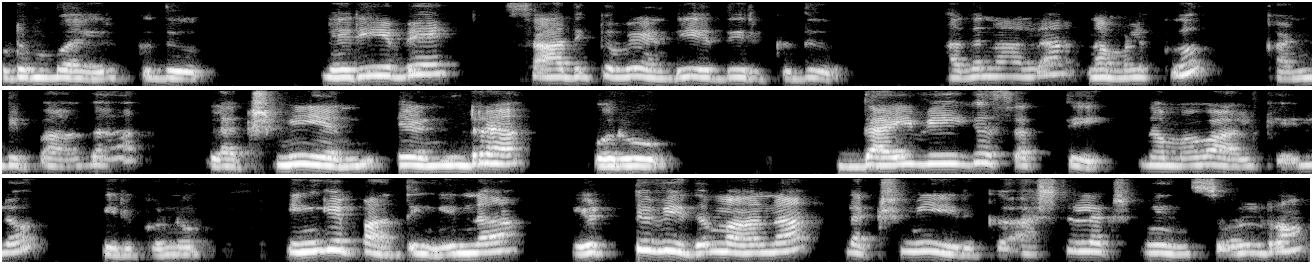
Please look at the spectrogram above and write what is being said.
குடும்பம் இருக்குது. நிறையவே சாதிக்க வேண்டியது இருக்குது. அதனால நம்மளுக்கு கண்டிப்பாக லக்ஷ்மி என்ற ஒரு தெய்வீக சக்தி நம்ம வாழ்க்கையில இருக்கணும். இங்க பாத்தீங்கன்னா எட்டு விதமான லக்ஷ்மி இருக்கு. அஷ்டலக்ஷ்மின்னு சொல்றோம்.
